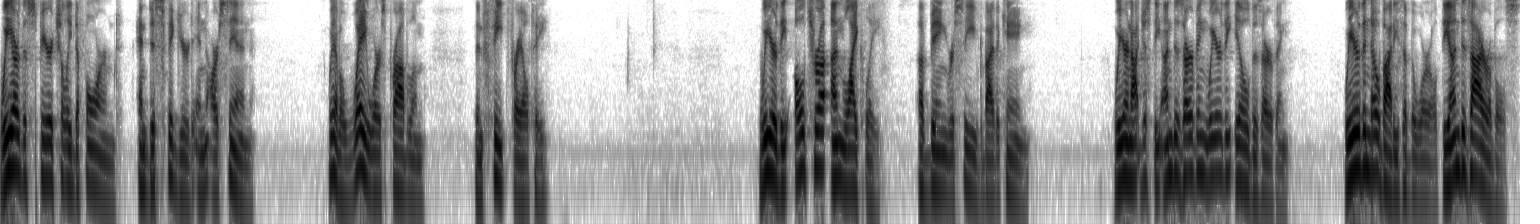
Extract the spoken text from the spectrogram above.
We are the spiritually deformed and disfigured in our sin. We have a way worse problem than feet frailty. We are the ultra unlikely of being received by the king. We are not just the undeserving, we are the ill deserving. We are the nobodies of the world, the undesirables.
